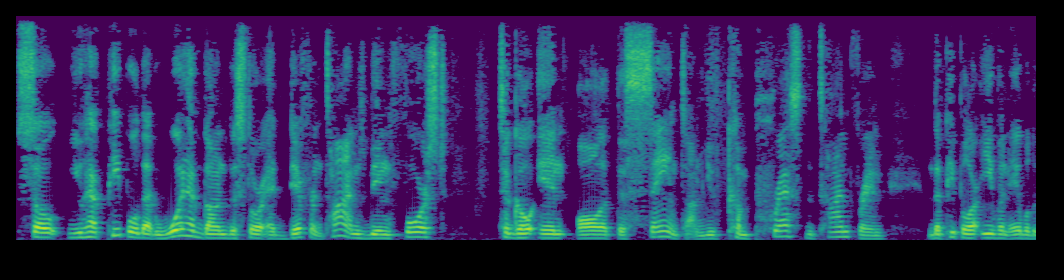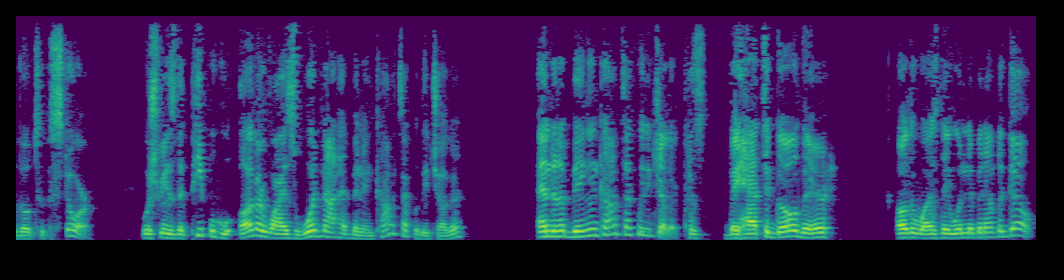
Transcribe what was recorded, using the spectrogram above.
So you have people that would have gone to the store at different times being forced to go in all at the same time. You've compressed the time frame that people are even able to go to the store which means that people who otherwise would not have been in contact with each other ended up being in contact with each other because they had to go there. Otherwise, they wouldn't have been able to go.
